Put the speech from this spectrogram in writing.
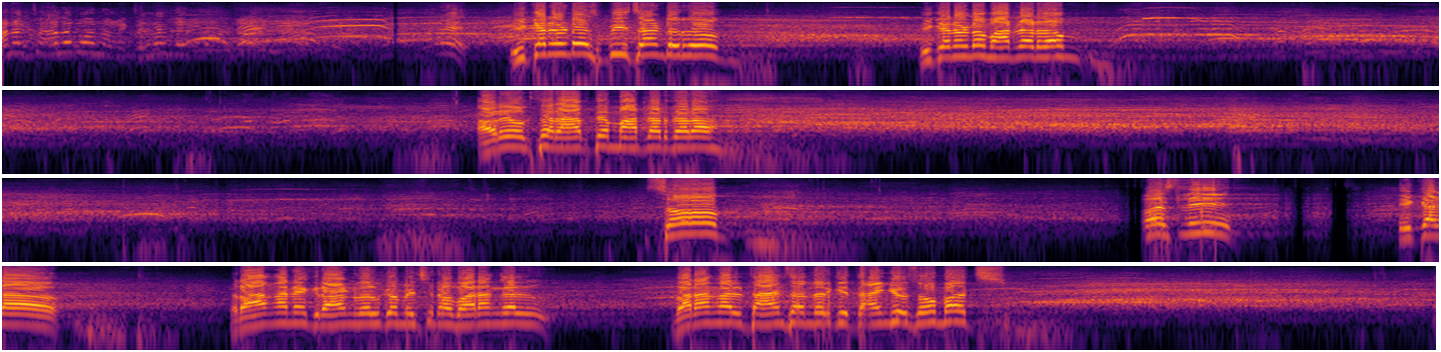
అన్న చాలా బాగుందన్న చిన్నది ఇక్కడ నుండే స్పీచ్ అంటారు ఇక్కడ నుండే మాట్లాడదాం అరే ఒకసారి ఆపితే మాట్లాడతారా? సో ఫస్ట్లీ ఇక్కడ రాగానే గ్రాండ్ వెల్కమ్ ఇచ్చిన వరంగల్ వరంగల్ ఫ్యాన్స్ అందరికీ thank you so much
